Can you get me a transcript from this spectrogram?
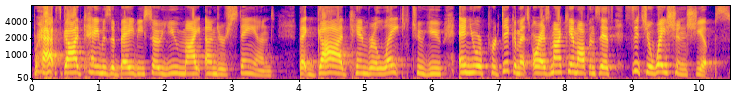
Perhaps God came as a baby so you might understand that God can relate to you and your predicaments, or as my Kim often says, situationships.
